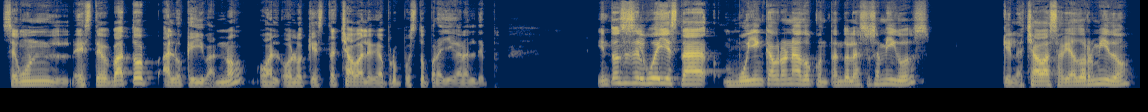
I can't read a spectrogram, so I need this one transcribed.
según este vato, a lo que iban, ¿no? O a, lo que esta chava le había propuesto para llegar al DEPA. Y entonces el güey está muy encabronado contándole a sus amigos que la chava se había dormido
